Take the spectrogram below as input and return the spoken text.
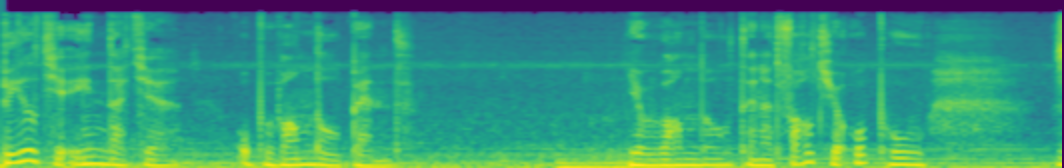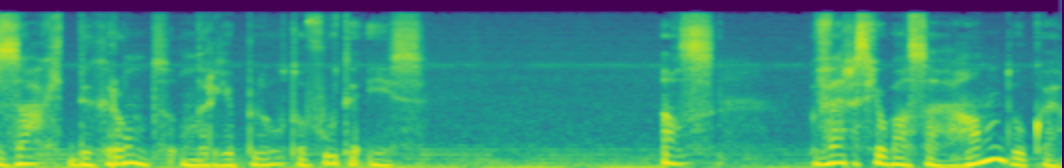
Beeld je in dat je op wandel bent. Je wandelt en het valt je op hoe zacht de grond onder je blote voeten is. Als vers gewassen handdoeken.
